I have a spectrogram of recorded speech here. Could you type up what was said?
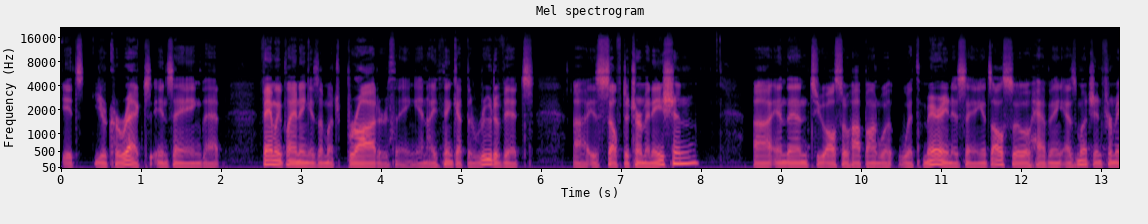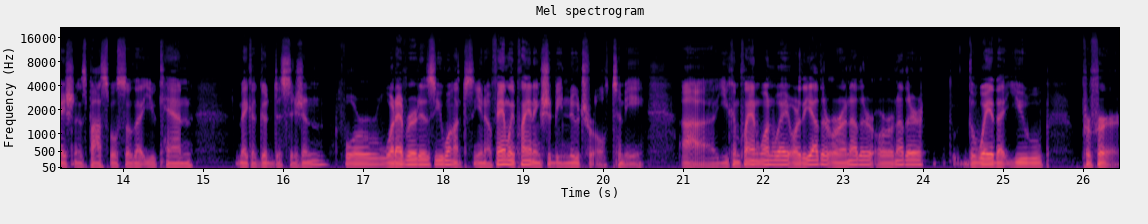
it's you're correct in saying that family planning is a much broader thing. And I think at the root of it uh, is self determination. Uh, and then to also hop on what with Marian is saying, it's also having as much information as possible so that you can make a good decision for whatever it is you want. You know, family planning should be neutral to me. Uh, you can plan one way or the other, or another, or another, the way that you prefer.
